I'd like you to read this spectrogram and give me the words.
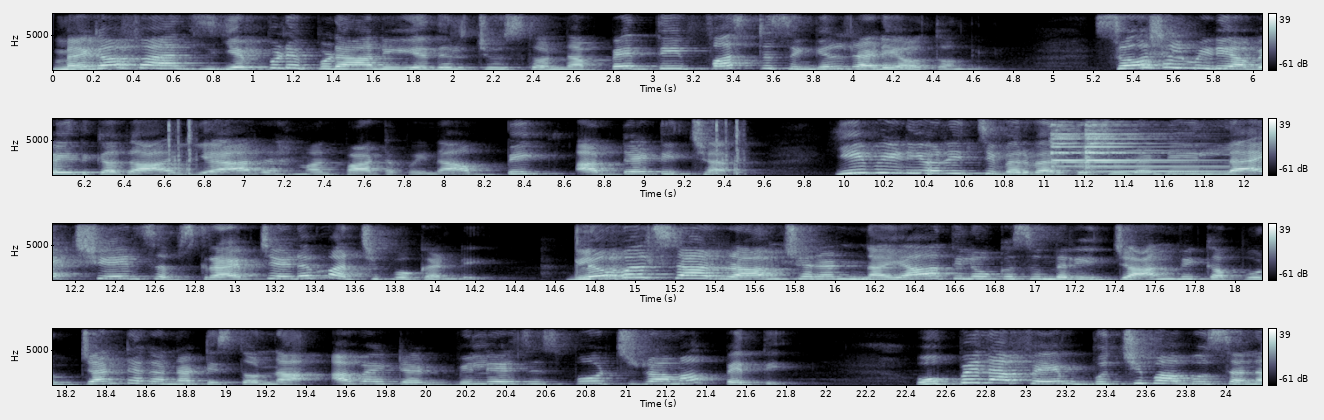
మెగా ఫ్యాన్స్ ఎప్పుడెప్పుడా అని ఎదురు చూస్తున్న పెద్ది ఫస్ట్ సింగిల్ రెడీ అవుతోంది. సోషల్ మీడియా వేదికగా యార్ రెహమాన్ పాట పైన బిగ్ అప్డేట్ ఇచ్చారు. ఈ వీడియోని చివరి వరకు చూడండి లైక్ షేర్ సబ్స్క్రైబ్ చేయడం మర్చిపోకండి. గ్లోబల్ స్టార్ రామ్ చరణ్ నయాతిలోక సుందరి జాన్వి కపూర్ జంటగా నటిస్తున్న awaited village sports drama Peddi. Uppena fame Buchibabu Sana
